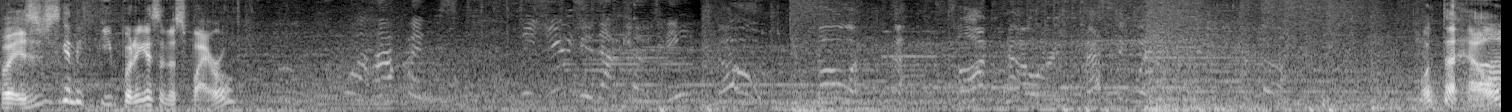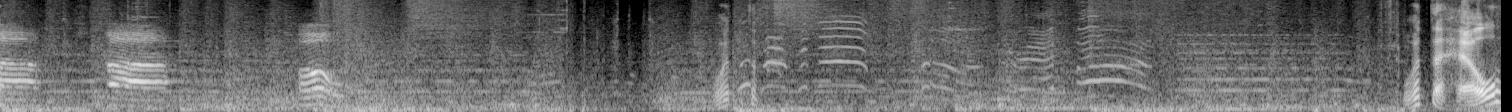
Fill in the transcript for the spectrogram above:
Wait, is it just gonna keep putting us in a spiral? What the hell? Uh, uh, oh. What the What the hell?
